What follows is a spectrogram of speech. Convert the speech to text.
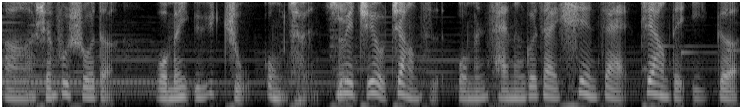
呃，神父说的，我们与主共存，因为只有这样子，我们才能够在现在这样的一个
